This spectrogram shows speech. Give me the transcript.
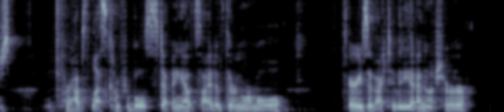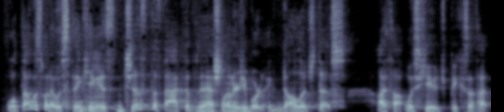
just perhaps less comfortable stepping outside of their normal areas of activity. I'm not sure. Well, that was what I was thinking. Mm-hmm. Is just the fact that the National Energy Board acknowledged this, I thought was huge because I thought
